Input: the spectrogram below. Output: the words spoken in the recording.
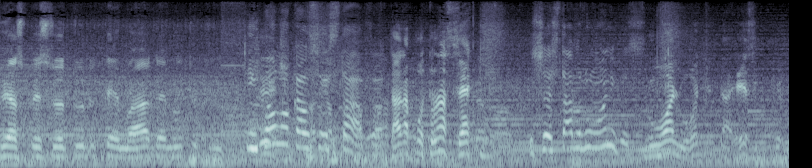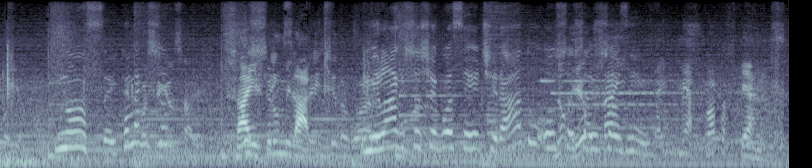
Ver as pessoas tudo queimadas é muito triste. Em qual local o senhor estava? Estava na poltrona 7. O senhor estava no ônibus? No ônibus, ônibus é esse que pegou aí. Nossa, e como é que o senhor... sair? Saí pelo milagre. O milagre, o senhor chegou a ser retirado ou Não, o senhor saiu saí, sozinho? Saí com minhas próprias pernas.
